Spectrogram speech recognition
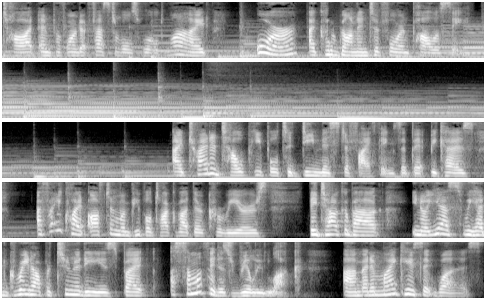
taught and performed at festivals worldwide, or I could have gone into foreign policy. I try to tell people to demystify things a bit because I find quite often when people talk about their careers, they talk about, you know, yes, we had great opportunities, but some of it is really luck. Um, and in my case, it was.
